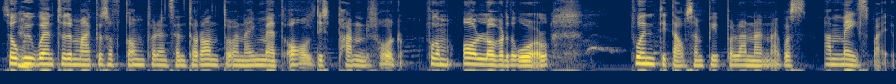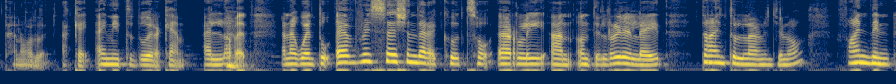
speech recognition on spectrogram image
So we hmm. went to the Microsoft conference in Toronto, and I met all these partners all, from all over the world. 20,000 people and, and I was amazed by it. And I was like okay I need to do it again. I love it. And I went to every session that I could so early and until really late trying to learn you know finding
